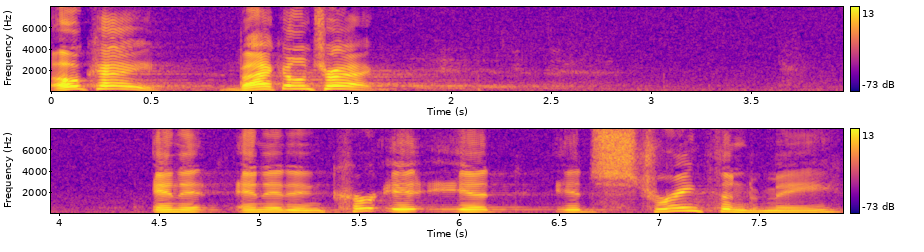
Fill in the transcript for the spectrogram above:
Okay, back on track. And it, and it, incur- it, it, it strengthened me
